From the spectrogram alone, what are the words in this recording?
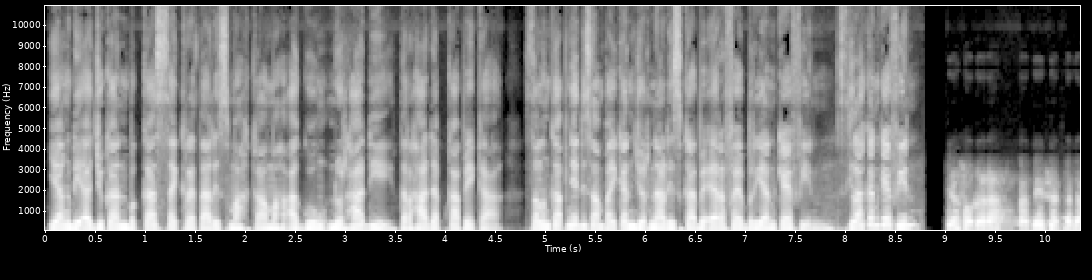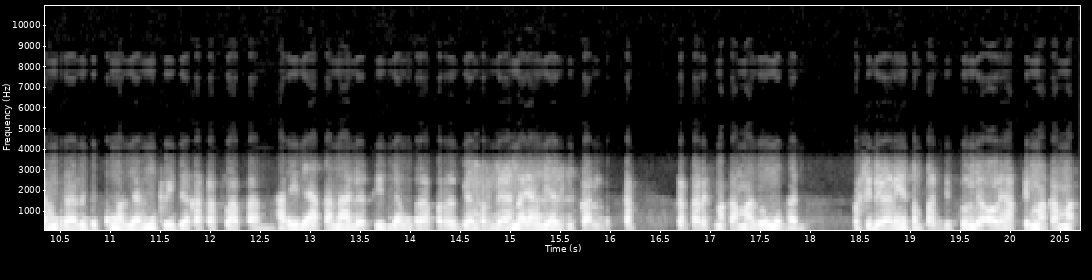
yang diajukan bekas Sekretaris Mahkamah Agung Nur Hadi terhadap KPK. Selengkapnya disampaikan jurnalis KBR Febrian Kevin. Silakan Kevin. Ya saudara, saat ini saya sedang berada di Pengadilan Negeri Jakarta Selatan. Hari ini akan ada sidang pra peradilan perdana yang diajukan bekas Sekretaris Mahkamah Agung Nur Hadi. Persidangan ini sempat ditunda oleh Hakim Mahkamah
